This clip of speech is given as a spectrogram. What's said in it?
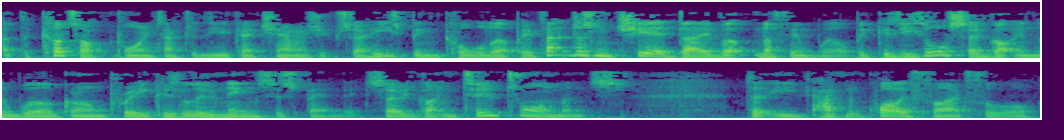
at the cut-off point after the UK Championship, so he's been called up. If that doesn't cheer Dave up, nothing will, because he's also got in the World Grand Prix because Lu Ning's suspended. So he's got in two tournaments that he hadn't qualified for.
